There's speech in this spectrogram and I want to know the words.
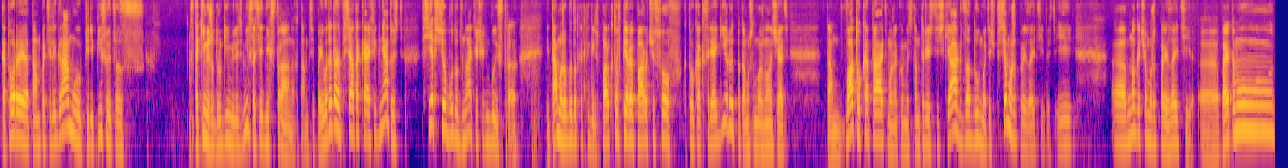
которые там по телеграмму переписываются с, с такими же другими людьми в соседних странах. Там, типа, и вот эта вся такая фигня, то есть все все будут знать очень быстро. И там уже будет, вот как ты говоришь, пар, кто в первые пару часов, кто как среагирует, потому что можно начать там вату катать, можно какой-нибудь там террористический акт задумать, все может произойти. То есть, и э, много чего может произойти. Э, поэтому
